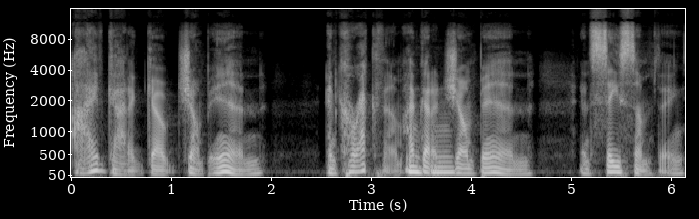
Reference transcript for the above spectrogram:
I've got to go jump in and correct them. I've got to mm-hmm. jump in and say something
